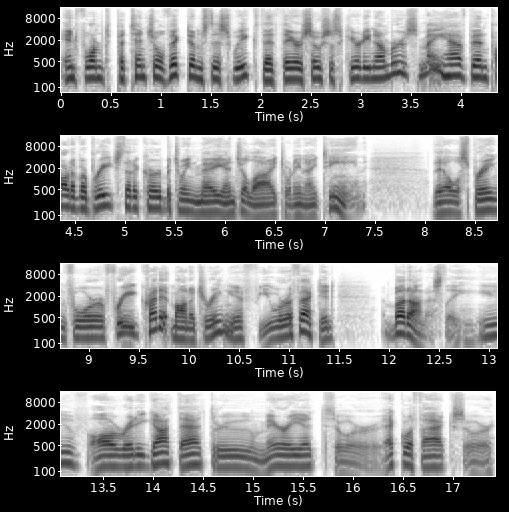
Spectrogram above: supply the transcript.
informed potential victims this week that their Social Security numbers may have been part of a breach that occurred between May and July 2019. They'll spring for free credit monitoring if you were affected, but honestly, you've already got that through Marriott or Equifax or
